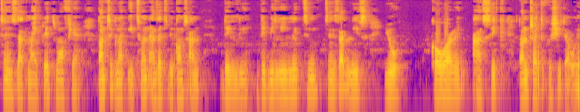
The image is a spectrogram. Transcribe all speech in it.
things that might create more fear. Don't ignore it when anxiety becomes an debilitating thing that leaves you cowering and sick. Don't try to push it away.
